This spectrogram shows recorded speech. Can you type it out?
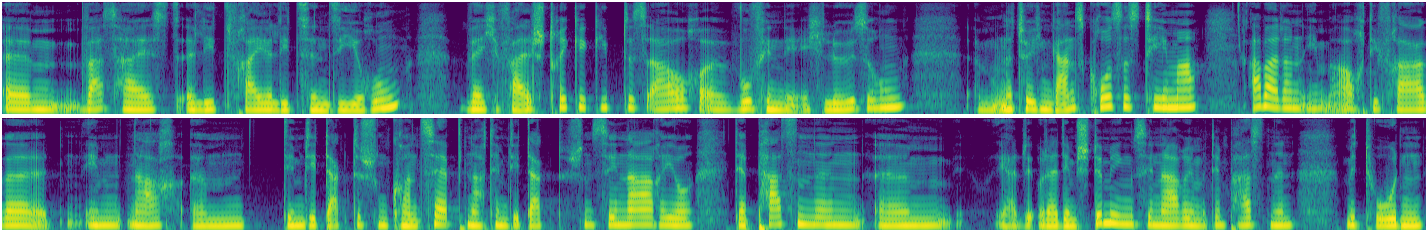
Ähm, was heißt äh, freie Lizenzierung? Welche Fallstricke gibt es auch? Äh, wo finde ich Lösungen? Ähm, natürlich ein ganz großes Thema, aber dann eben auch die Frage eben nach ähm, dem didaktischen Konzept, nach dem didaktischen Szenario, der passenden ähm, ja, oder dem stimmigen Szenario mit den passenden Methoden.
